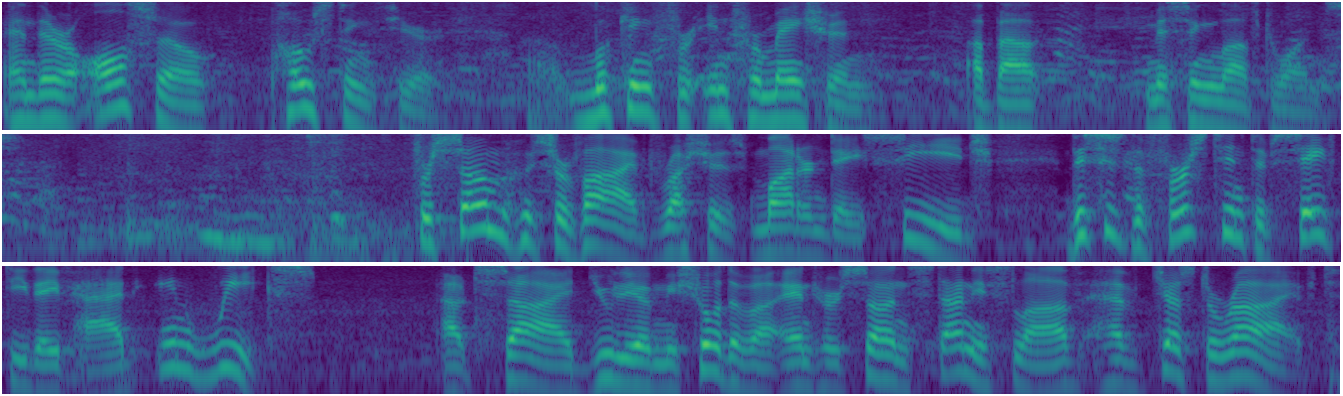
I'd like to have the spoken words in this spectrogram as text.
And there are also postings here uh, looking for information about missing loved ones. For some who survived Russia's modern day siege, this is the first hint of safety they've had in weeks. Outside, Yulia Mishodova and her son Stanislav have just arrived.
